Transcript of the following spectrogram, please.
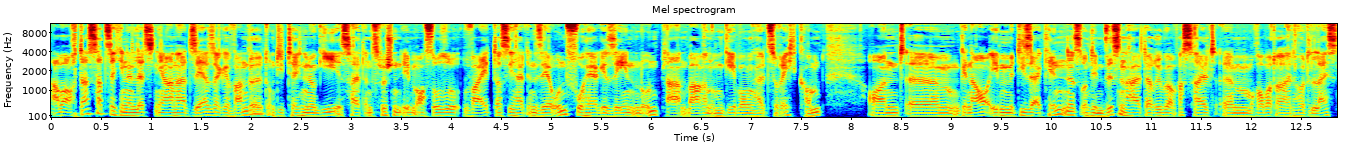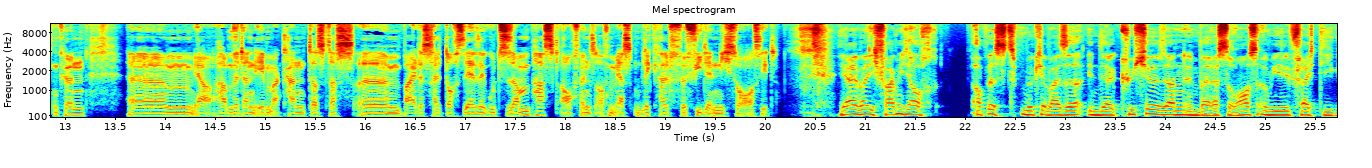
Aber auch das hat sich in den letzten Jahren halt sehr, sehr gewandelt und die Technologie ist halt inzwischen eben auch so, so weit, dass sie halt in sehr unvorhergesehenen unplanbaren Umgebungen halt zurechtkommt. Und ähm, genau eben mit dieser Erkenntnis und dem Wissen halt darüber, was halt ähm, Roboter halt heute leisten können, ähm, ja, haben wir dann eben erkannt, dass das ähm, beides halt doch sehr, sehr gut zusammenpasst, auch wenn es auf den ersten Blick halt für viele nicht so aussieht. Ja, aber ich frage mich auch, ob es möglicherweise in der Küche dann bei Restaurants irgendwie vielleicht die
